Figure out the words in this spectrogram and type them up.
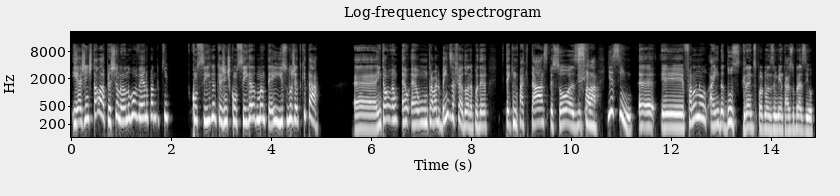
E a gente tá lá pressionando o governo para que consiga, que a gente consiga manter isso do jeito que tá. É, então é, é- é um trabalho bem desafiador, né? Poder ter que impactar as pessoas e Sim. falar. E assim, é, falando ainda dos grandes problemas ambientais do Brasil,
